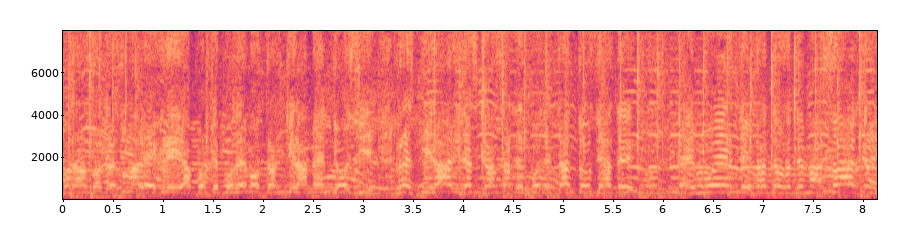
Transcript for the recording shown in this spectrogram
Para nosotros es una alegría porque podemos tranquilamente hoy sí respirar y descansar después de tantos días de, de muerte, tantos de masacre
